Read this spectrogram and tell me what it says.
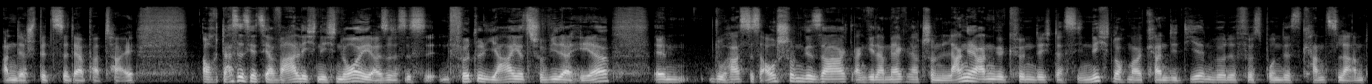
an der Spitze der Partei. Auch das ist jetzt ja wahrlich nicht neu. Also das ist ein Vierteljahr jetzt schon wieder her. Ähm, du hast es auch schon gesagt, Angela Merkel hat schon lange angekündigt, dass sie nicht nochmal kandidieren würde fürs Bundeskanzleramt.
